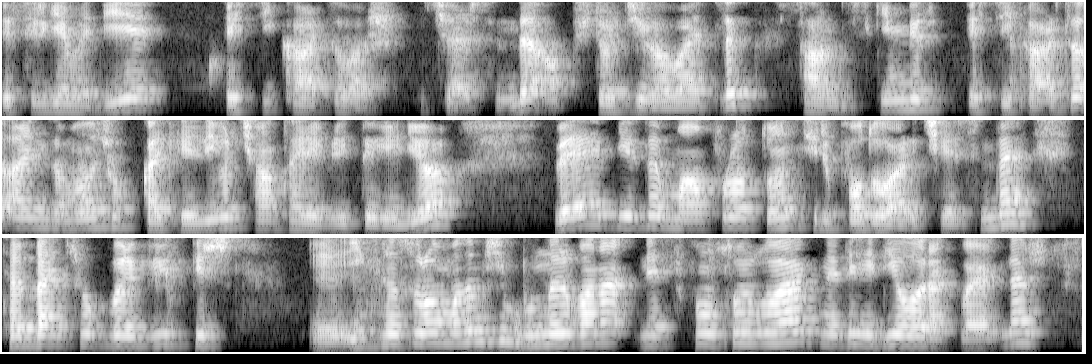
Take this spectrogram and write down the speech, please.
esirgemediği SD kartı var içerisinde. 64 GB'lık SanDisk'in bir SD kartı. Aynı zamanda çok kaliteli bir çantayla birlikte geliyor. Ve bir de Manfrotto'nun tripodu var içerisinde. Tabii ben çok böyle büyük bir e, influencer olmadığım için bunları bana ne sponsor olarak ne de hediye olarak verdiler.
